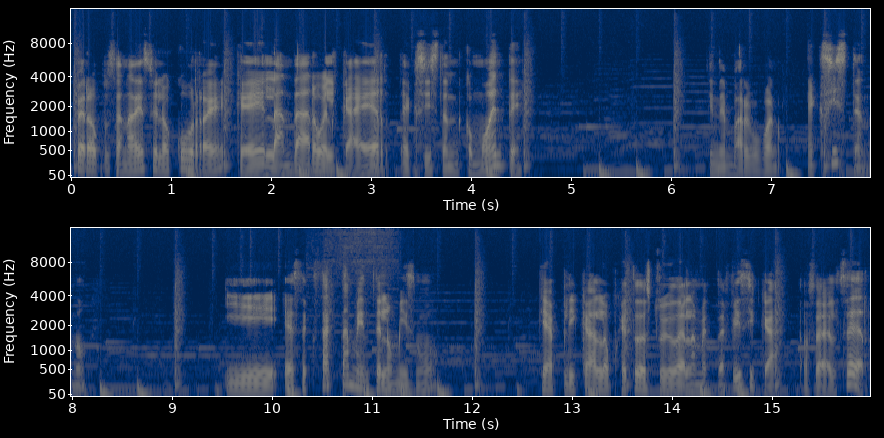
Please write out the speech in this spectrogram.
pero pues a nadie se le ocurre que el andar o el caer existen como ente. Sin embargo, bueno, existen, ¿no? Y es exactamente lo mismo aplica al objeto de estudio de la metafísica, o sea, el ser.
